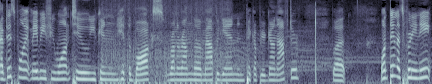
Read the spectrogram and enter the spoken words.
at this point, maybe if you want to, you can hit the box, run around the map again, and pick up your gun after. But one thing that's pretty neat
